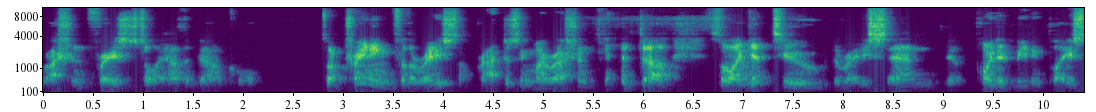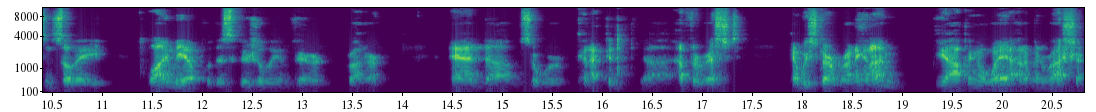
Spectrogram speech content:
Russian phrases till I had them down cool. So I'm training for the race. I'm practicing my Russian. And uh, so I get to the race and the appointed meeting place. And so they line me up with this visually impaired runner. And um, so we're connected uh, at the wrist and we start running. And I'm yapping away at him in Russian,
